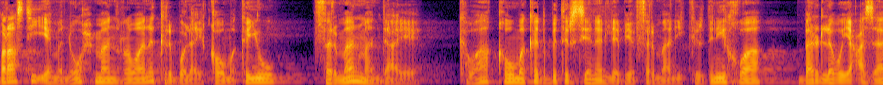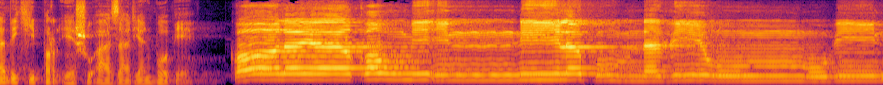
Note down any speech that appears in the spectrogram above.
بەڕاستی ئێمە نوحمان ڕەوانە کرد بۆ لای قەومەکەی و فەرمانمان دایێ کەوا قەومەکەت بترسێنە لە بێ فرمانی کردنی خوا بەر لەوەی عەزابێکی پڕ ئێش و ئازاریان بۆ بێ. قال یا قوم ئینی لەکم نەذیر مبین.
